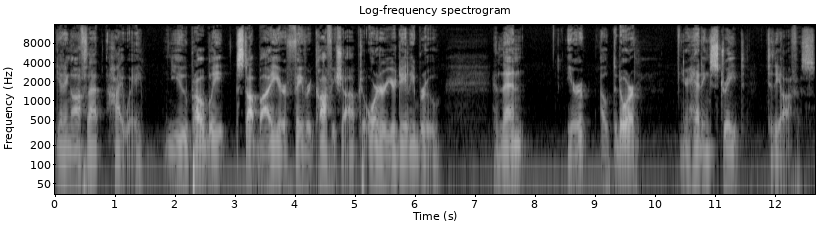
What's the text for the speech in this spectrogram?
getting off that highway, you probably stop by your favorite coffee shop to order your daily brew, and then you're out the door. You're heading straight to the office.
